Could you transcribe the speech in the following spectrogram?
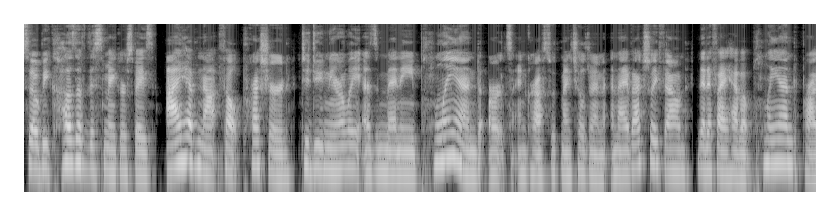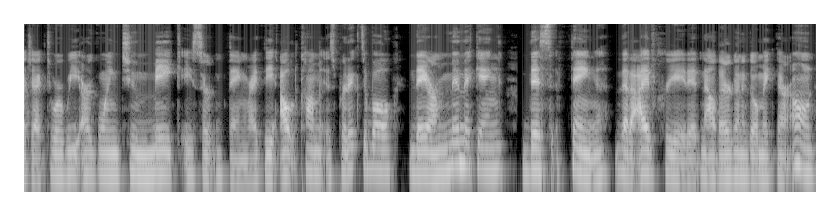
So, because of this makerspace, I have not felt pressured to do nearly as many planned arts and crafts with my children. And I've actually found that if I have a planned project where we are going to make a certain thing, right, the outcome is predictable, they are mimicking this thing that I've created. Now they're going to go make their own.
